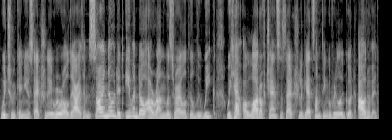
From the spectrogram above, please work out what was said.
which we can use to actually reroll the items. So I know that even though our run was relatively weak, we have a lot of chances to actually get something really good out of it.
